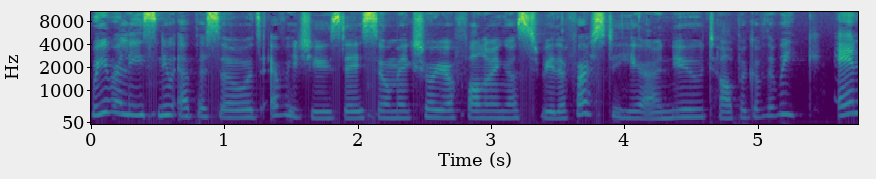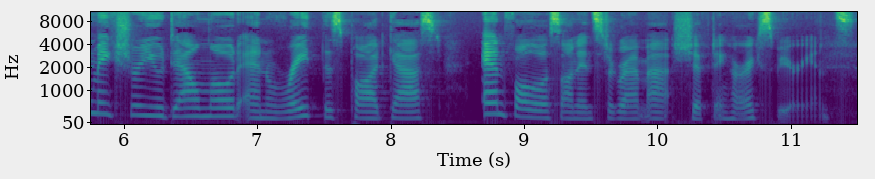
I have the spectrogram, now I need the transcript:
We release new episodes every Tuesday, so make sure you're following us to be the first to hear our new topic of the week. And make sure you download and rate this podcast and follow us on Instagram at Shifting Her Experience.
